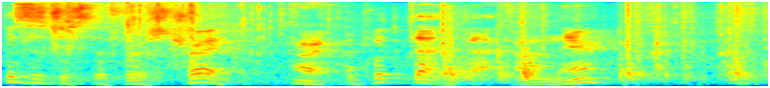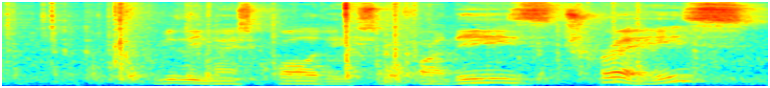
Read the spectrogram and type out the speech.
This is just the first tray. All right, we'll put that back on there. Really nice quality so far. These trays,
